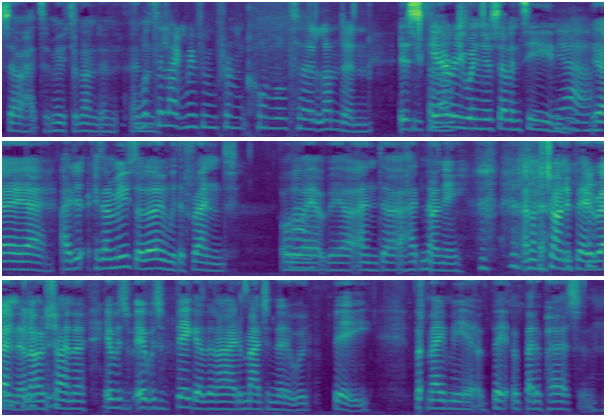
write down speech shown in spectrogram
So I had to move to London. And What's it like moving from Cornwall to London? It's scary settled? when you're 17. Yeah. yeah, yeah. I because I moved alone with a friend all the way up here, and uh, I had no money, and I was trying to pay rent, and I was trying to. It was it was bigger than I had imagined that it would be, but it made me a bit a better person.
